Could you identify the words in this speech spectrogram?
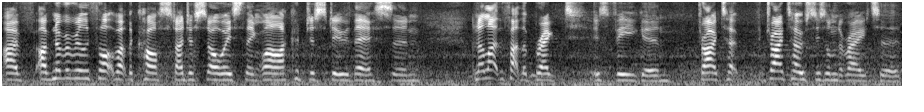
I've I've never really thought about the cost. I just always think, well, I could just do this, and and I like the fact that bread is vegan. Dry to- dry toast is underrated,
